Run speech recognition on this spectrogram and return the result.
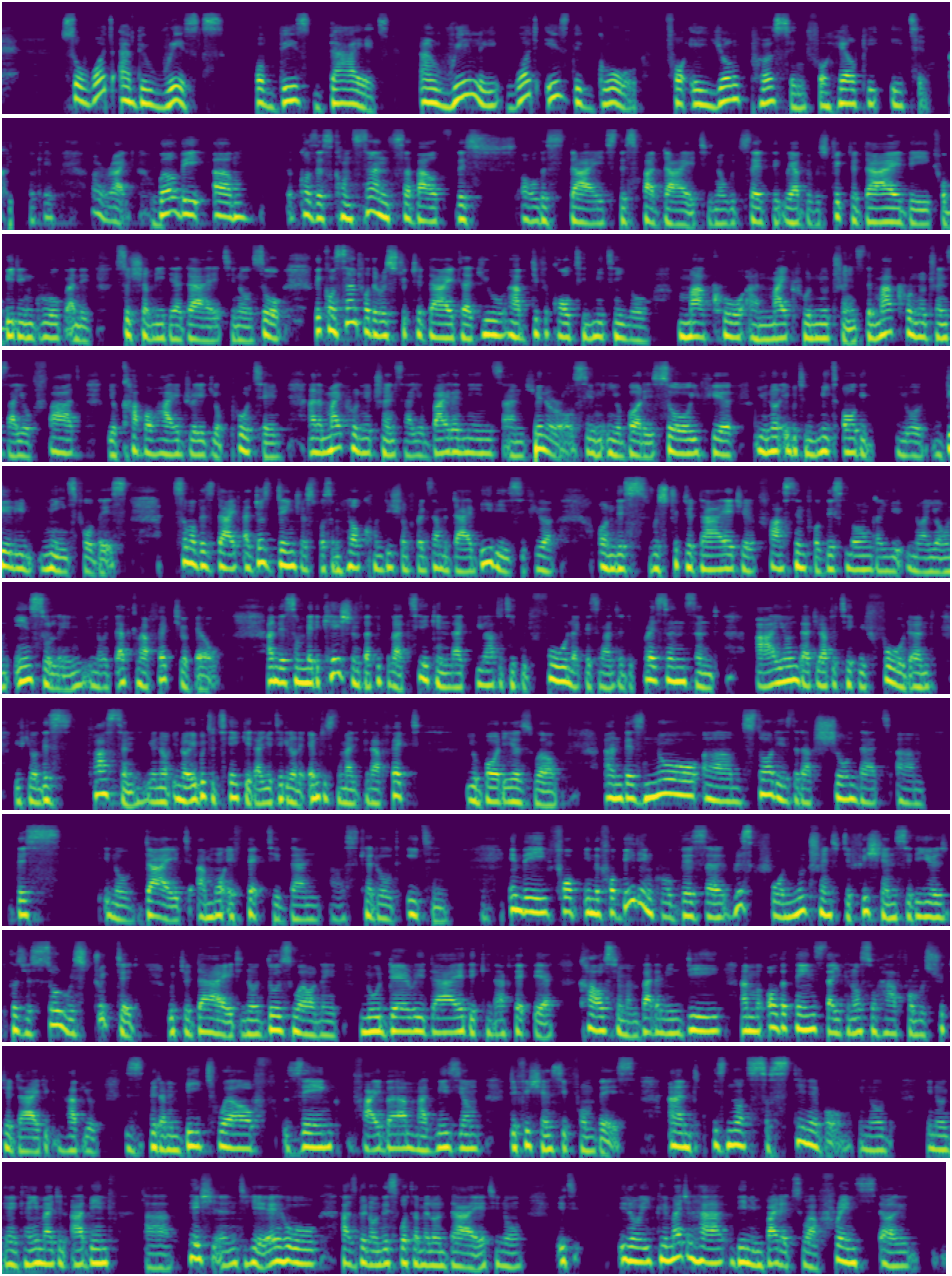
So, what are the risks of these diets? And really, what is the goal for a young person for healthy eating? Okay, all right. Well, the um, of course, there's concerns about this, all this diets, this fat diet. You know, we said that we have the restricted diet, the forbidden group, and the social media diet. You know, so the concern for the restricted diet that you have difficulty meeting your macro and micronutrients. The macronutrients are your fat, your carbohydrate, your protein, and the micronutrients are your vitamins and minerals in, in your body. So if you're you're not able to meet all the your daily needs for this. Some of this diet are just dangerous for some health condition. For example, diabetes. If you're on this restricted diet, you're fasting for this long, and you, you know, you're on insulin, you know, that can affect your health. And there's some medications that people are taking, like you have to take with food, like there's antidepressants and iron that you have to take with food. And if you're this fasting, you're not, you know, able to take it and you take it on an empty stomach, it can affect your body as well. And there's no um, studies that have shown that um, this you know diet are more effective than uh, scheduled eating. In the for, in the forbidden group, there's a risk for nutrient deficiency because you're so restricted with your diet. You know, those who are on a no dairy diet, they can affect their calcium and vitamin D and other things that you can also have from restricted diet. You can have your vitamin B12, zinc, fiber, magnesium deficiency from this, and it's not sustainable. You know, you know, again, can you imagine having uh, patient here who has been on this watermelon diet, you know, it you know, you can imagine her being invited to her friends, uh,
